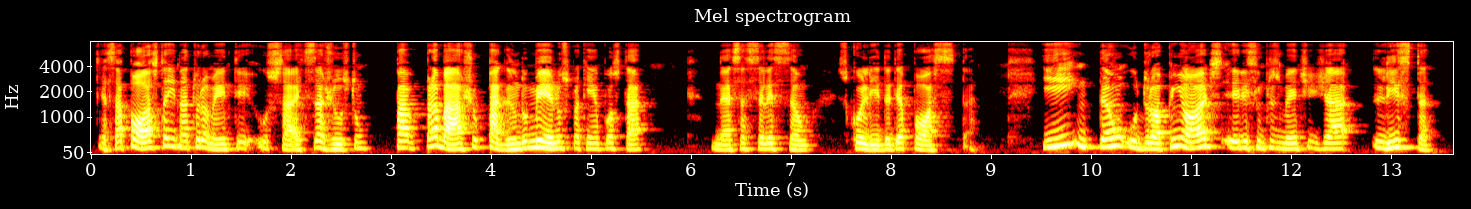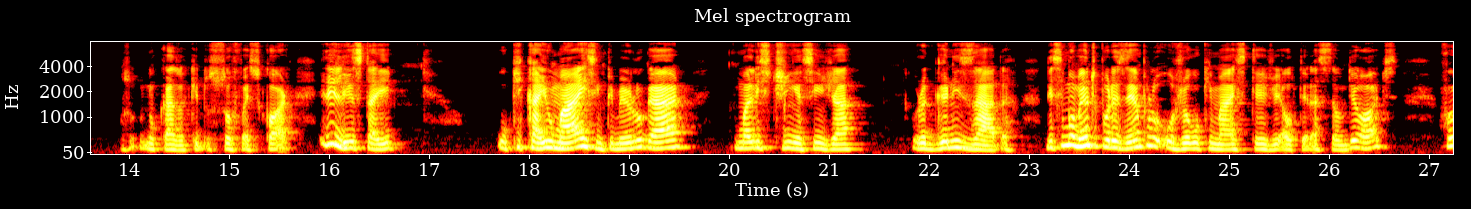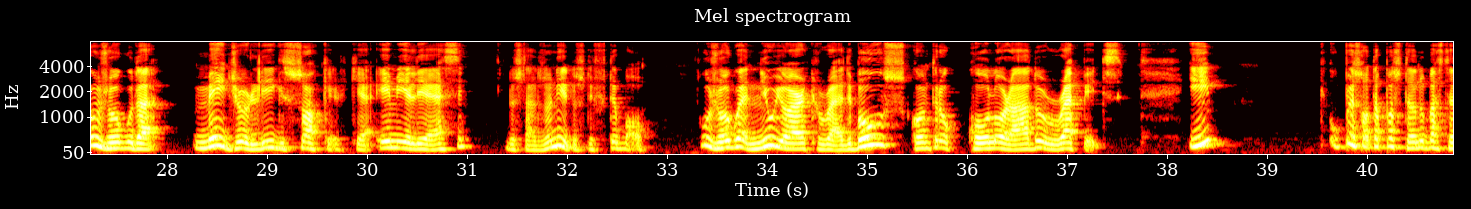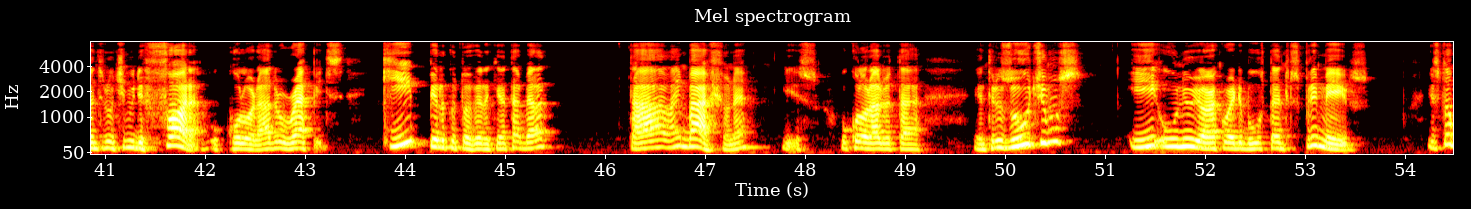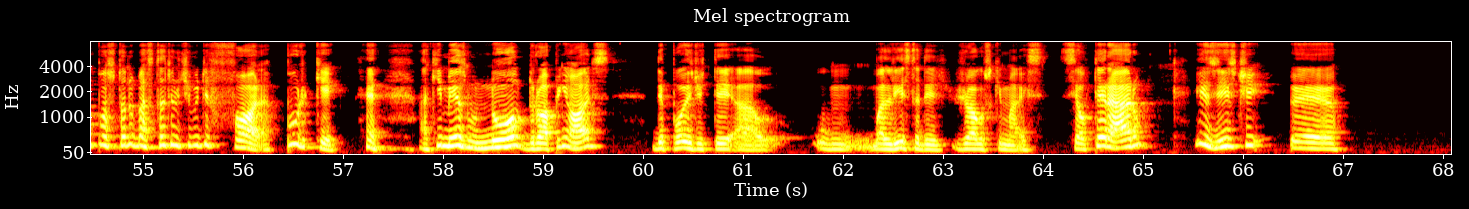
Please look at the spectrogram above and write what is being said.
essa aposta e, naturalmente, os sites ajustam para baixo, pagando menos para quem apostar nessa seleção escolhida de aposta. E então o Dropping Odds, ele simplesmente já lista, no caso aqui do SofaScore, ele lista aí o que caiu mais em primeiro lugar, uma listinha assim já organizada. Nesse momento, por exemplo, o jogo que mais teve alteração de odds foi um jogo da Major League Soccer, que é a MLS dos Estados Unidos de futebol. O jogo é New York Red Bulls contra o Colorado Rapids. E o pessoal está apostando bastante no time de fora, o Colorado Rapids, que, pelo que eu estou vendo aqui na tabela, está lá embaixo, né? Isso. O Colorado está entre os últimos e o New York Red Bulls está entre os primeiros. Estão apostando bastante no time de fora. Por quê? Aqui mesmo no Dropping Odds, depois de ter a, um, uma lista de jogos que mais se alteraram, existe é,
